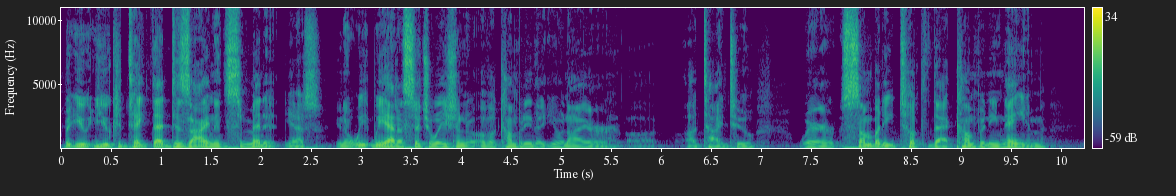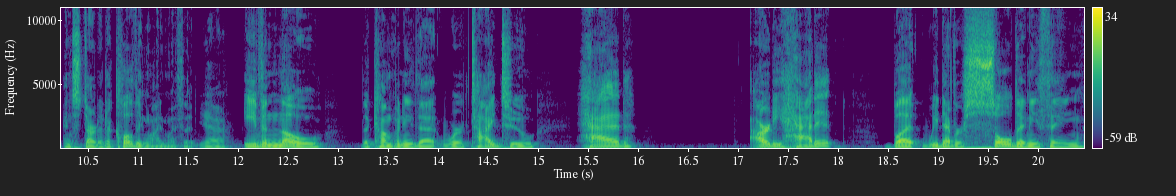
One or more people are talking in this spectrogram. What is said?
but you you could take that design and submit it. yes, You know, we, we had a situation of a company that you and I are uh, uh, tied to where somebody took that company name and started a clothing line with it. yeah, Even though the company that we're tied to had already had it, but we never sold anything.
